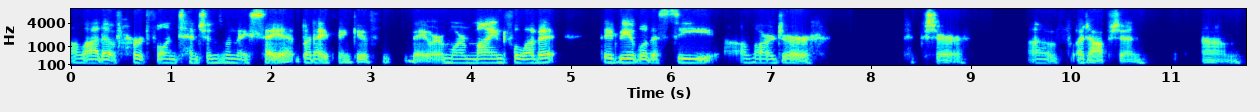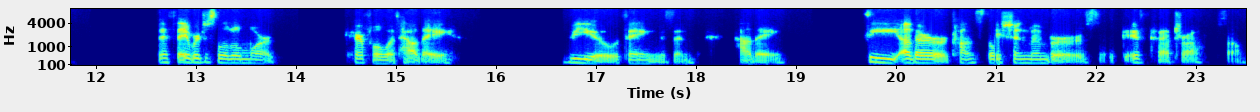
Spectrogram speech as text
a lot of hurtful intentions when they say it but i think if they were more mindful of it they'd be able to see a larger picture of adoption um, if they were just a little more careful with how they view things and how they see other constellation members, etc. So.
